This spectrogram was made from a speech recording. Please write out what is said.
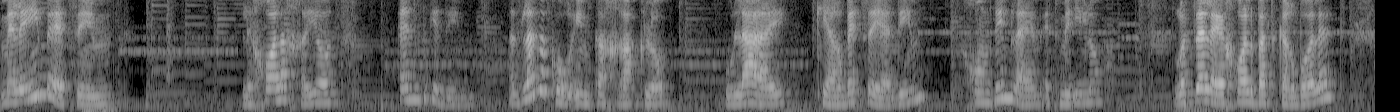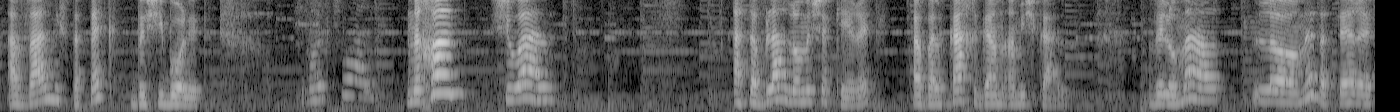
מלאים בעצים. לכל החיות אין בגדים, אז למה קוראים כך רק לו? אולי כי הרבה ציידים חומדים להם את מעילו. רוצה לאכול בת קרבולת, אבל מסתפק בשיבולת. שיבולת שועל. נכון, שועל. הטבלה לא משקרת, אבל כך גם המשקל. ולומר, לא, מוותרת,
